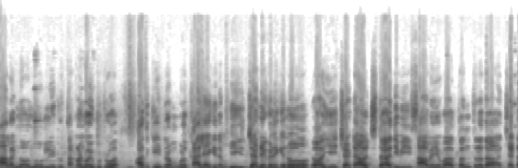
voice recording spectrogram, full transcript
ನಾಲ್ಕು ನೂರು ಲೀಟರ್ ತಗೊಂಡೋಗ್ಬಿಟ್ರು. ಅದಕ್ಕೆ ಈ ಡ್ರಮ್ಗಳು ಖಾಲಿ ಆಗಿದೆ ಈ ಜನಗಳಿಗೂ ಈ ಚಟ ಹಚ್ತಾ ಇದೀವಿ. ಸಾವಯವ ತಂತ್ರದ ಚಟ.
